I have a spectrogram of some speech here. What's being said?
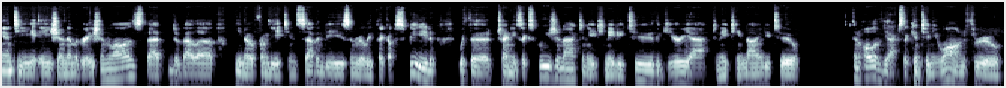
anti-Asian immigration laws that develop, you know, from the 1870s and really pick up speed with the Chinese Exclusion Act in 1882, the Geary Act in 1892, and all of the acts that continue on through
